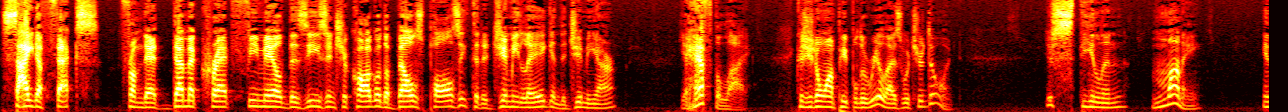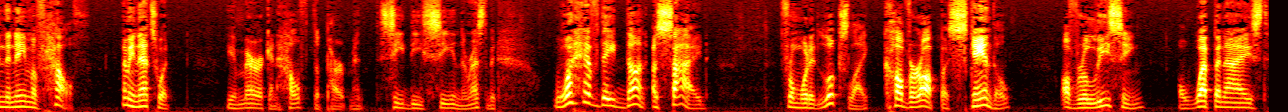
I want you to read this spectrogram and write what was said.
side effects from that Democrat female disease in Chicago, the Bell's palsy, to the Jimmy leg and the Jimmy arm. You have to lie because you don't want people to realize what you're doing. You're stealing money in the name of health. I mean, that's what the American Health Department, CDC, and the rest of it. What have they done aside from what it looks like cover up a scandal of releasing a weaponized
